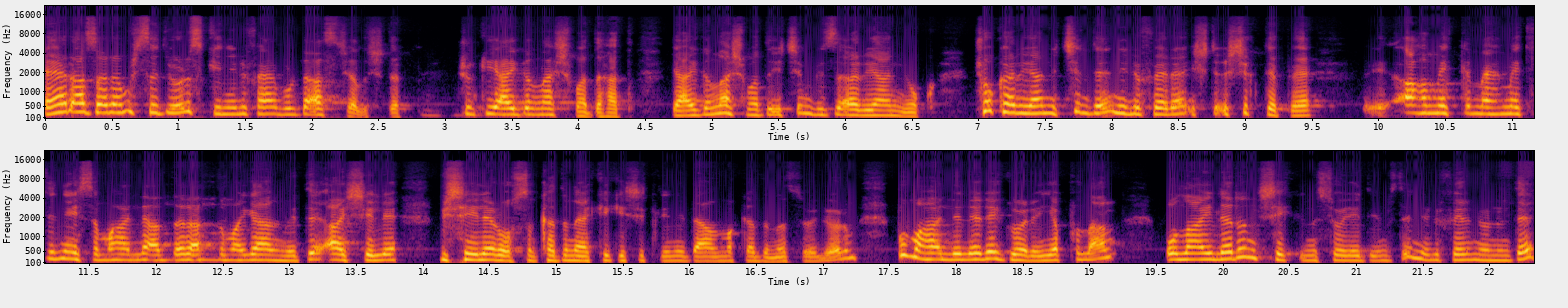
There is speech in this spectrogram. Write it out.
Eğer az aramışsa diyoruz ki Nilüfer burada az çalıştı. Çünkü yaygınlaşmadı hat. Yaygınlaşmadığı için bizi arayan yok. Çok arayan için de Nilüfer'e işte Işıktepe, e, Ahmetli, Mehmetli neyse mahalle adları aklıma gelmedi. Ayşeli bir şeyler olsun kadın erkek eşitliğini de almak adına söylüyorum. Bu mahallelere göre yapılan olayların şeklini söylediğimizde Nilüfer'in önünde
